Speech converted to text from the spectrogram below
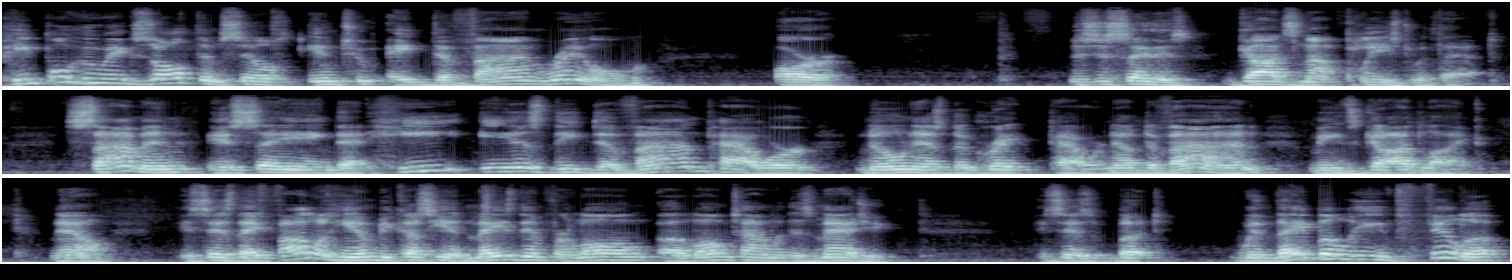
people who exalt themselves into a divine realm are, let's just say this God's not pleased with that. Simon is saying that he is the divine power known as the great power. Now, divine means godlike. Now, it says they followed him because he had amazed them for long, a long time with his magic. It says, but when they believed Philip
